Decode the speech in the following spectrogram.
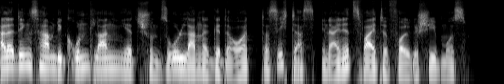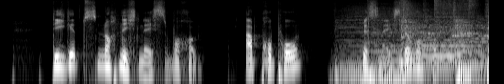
Allerdings haben die Grundlagen jetzt schon so lange gedauert, dass ich das in eine zweite Folge schieben muss. Die gibt's noch nicht nächste Woche. Apropos, bis nächste Woche.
